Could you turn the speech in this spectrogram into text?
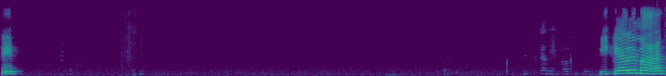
¿Sí? Y que además,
